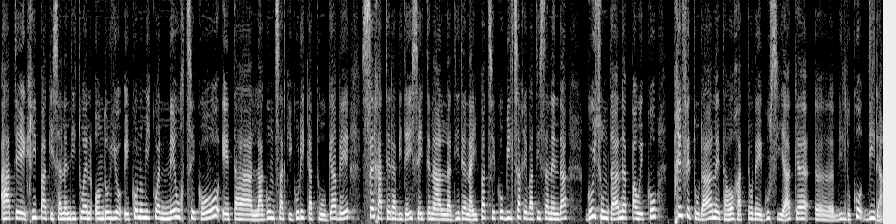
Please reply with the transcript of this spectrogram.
ahate gripak izanen dituen ondorio ekonomikoen neurtzeko eta laguntzak igurikatu gabe zer atera bide izaiten al diren aipatzeko biltzare bat izanen da goizuntan paueko prefeturan eta hor aktore guziak uh, bilduko dira.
